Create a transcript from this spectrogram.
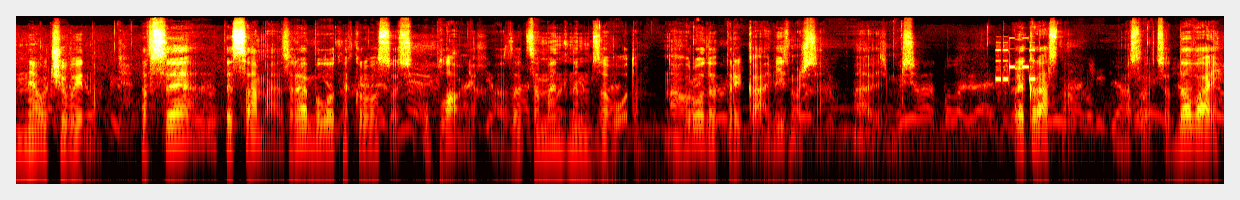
не очевидно. А все те саме. Зграя болотних кровососів у плавнях за цементним заводом. Нагорода 3К. Візьмешся? А, візьмуся. Прекрасно. Мисливцю. Давай,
